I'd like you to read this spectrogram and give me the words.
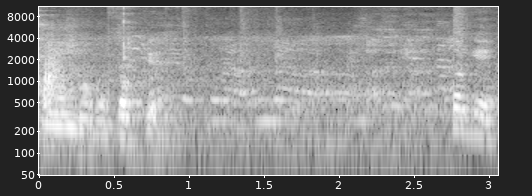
그냥 먹어. 썩게. 저기.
